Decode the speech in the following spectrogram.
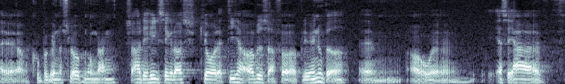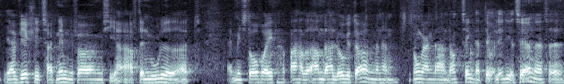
øh, og kunne begynde at slå dem nogle gange, så har det helt sikkert også gjort, at de har oppet sig for at blive endnu bedre. Øh, og øh, altså jeg, jeg er virkelig taknemmelig for, at jeg har haft den mulighed, at at min storebror ikke bare har været ham, der har lukket døren, men han, nogle gange der har han nok tænkt, at det var lidt irriterende, at, øh,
